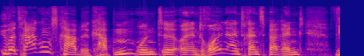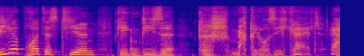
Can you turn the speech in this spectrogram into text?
Übertragungskabel kappen und äh, entrollen ein Transparent. Wir protestieren gegen diese Geschmacklosigkeit. Ja.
